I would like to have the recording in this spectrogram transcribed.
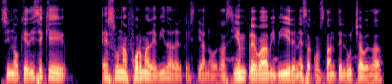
sino que dice que es una forma de vida del cristiano, ¿verdad? Siempre va a vivir en esa constante lucha, ¿verdad?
